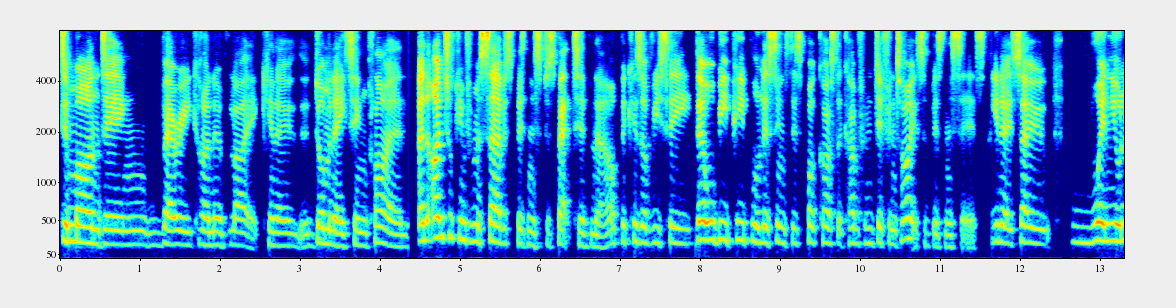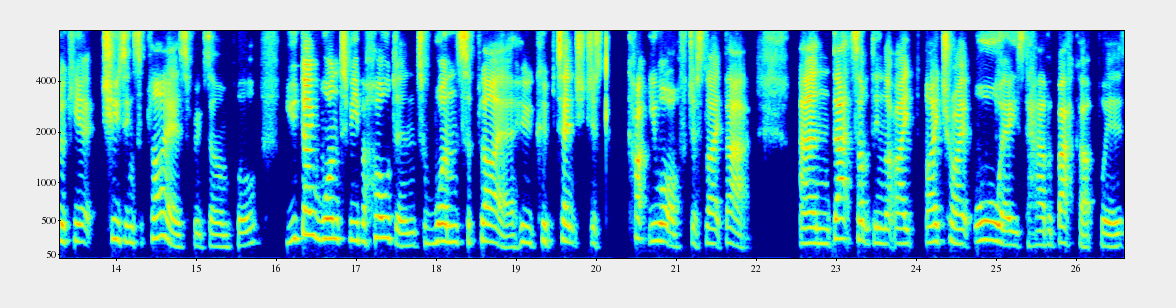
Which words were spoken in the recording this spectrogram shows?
demanding, very kind of like, you know, dominating client. And I'm talking from a service business perspective now, because obviously there will be people listening to this podcast that come from different types of businesses. You know, so when you're looking at choosing suppliers, for example, you don't want to be beholden to one supplier who could potentially just cut you off just like that and that's something that i i try always to have a backup with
